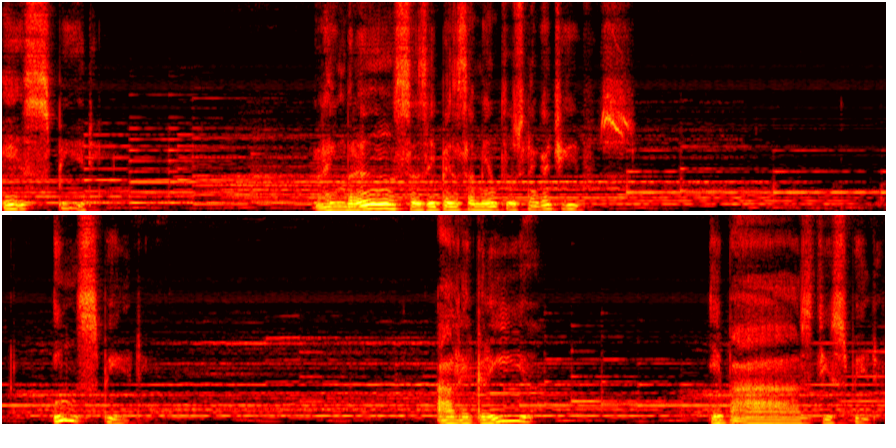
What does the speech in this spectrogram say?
Expire. Lembranças e pensamentos negativos. inspire. Alegria e paz de espírito.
